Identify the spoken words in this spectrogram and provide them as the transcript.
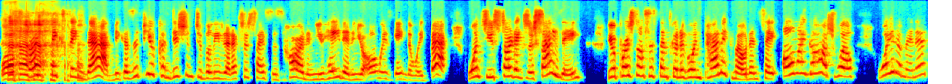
Well, start fixing that because if you're conditioned to believe that exercise is hard and you hate it and you always gain the weight back, once you start exercising, your personal assistant's going to go in panic mode and say, Oh my gosh, well, wait a minute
